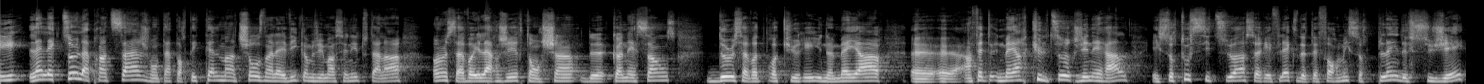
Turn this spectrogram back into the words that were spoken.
Et la lecture, l'apprentissage vont t'apporter tellement de choses dans la vie, comme j'ai mentionné tout à l'heure. Un, ça va élargir ton champ de connaissances. Deux, ça va te procurer une meilleure, euh, euh, en fait, une meilleure culture générale. Et surtout, si tu as ce réflexe de te former sur plein de sujets,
